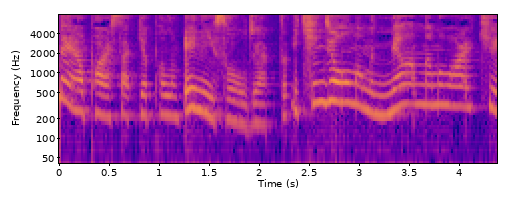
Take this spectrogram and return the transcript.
ne yaparsak yapalım en iyisi olacaktı. İkinci olmamın ne anlamı var ki?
